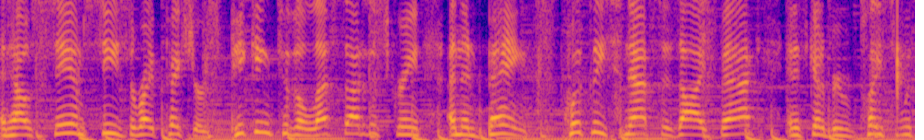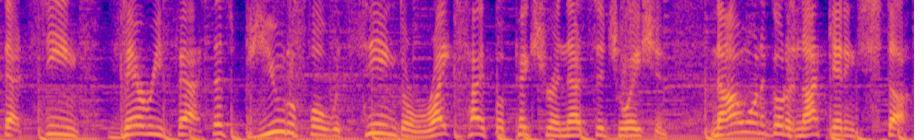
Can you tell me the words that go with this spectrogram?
and how Sam sees the right picture. He's peeking to the left side of the screen and then bang, quickly snaps his eyes back and it's going to be replaced with that seam very fast. That's beautiful with seeing the right type of picture in that situation. Now I want to go to not getting stuck.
